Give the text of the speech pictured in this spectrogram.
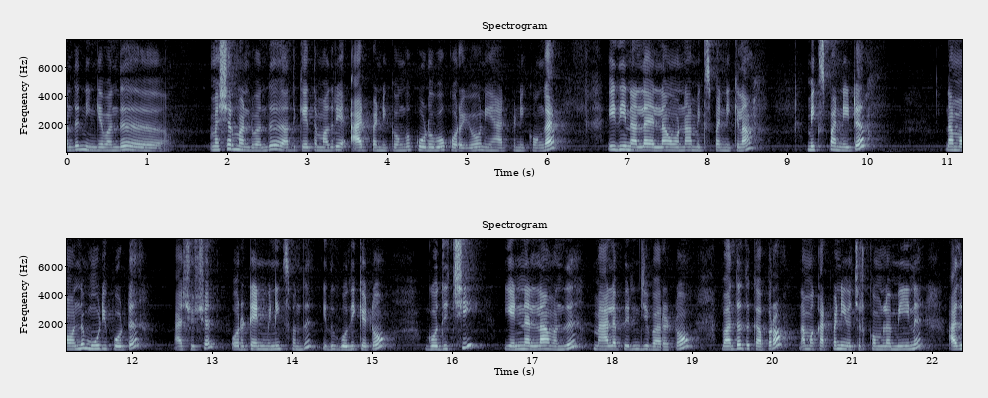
வந்து நீங்கள் வந்து மெஷர்மெண்ட் வந்து அதுக்கேற்ற மாதிரி ஆட் பண்ணிக்கோங்க. கூடவோ குறையோ நீ ஆட் பண்ணிக்கோங்க. இதையும் நல்லா எல்லாம் ஒன்றா மிக்ஸ் பண்ணிக்கலாம். மிக்ஸ் பண்ணிவிட்டு நம்ம வந்து மூடி போட்டு ஆஸ் யூஷுவல் ஒரு டென் மினிட்ஸ் வந்து இது கொதிக்கட்டும். கொதித்து எண்ணெய்லாம் வந்து மேலே பிரிஞ்சு வரட்டும். வந்ததுக்கப்புறம் நம்ம கட் பண்ணி வச்சுருக்கோம்ல மீன் அது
